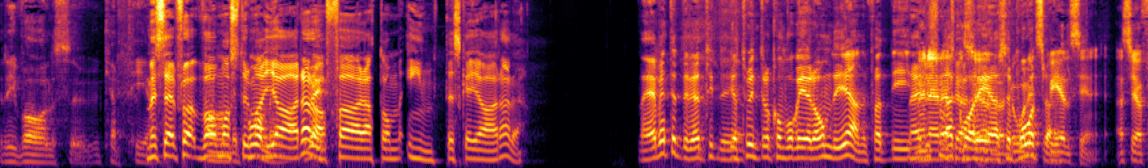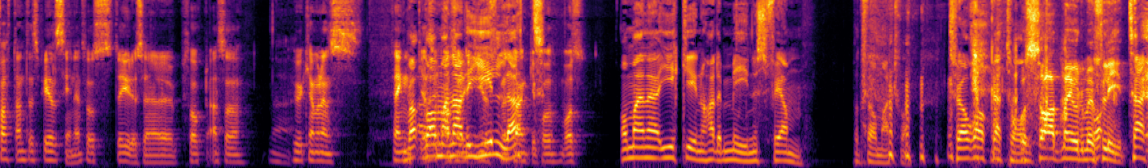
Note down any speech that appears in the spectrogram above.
rivals eh, kapten. Men sen, vad håller måste man med? göra då för att de inte ska göra det? Nej, jag vet inte. Jag, tyck, jag tror inte de kommer våga göra om det igen. För att ni, Nej, Men är det vare era supportrar. Alltså jag fattar inte spelsinnet hos styrelsen eller. Alltså, hur kan man ens tänka Vad- vad man alltså, hade gillat. På vad, om man eh, gick in och hade minus fem på två matcher. två raka Och torsk. sa att man gjorde med Och- flit. Tack.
